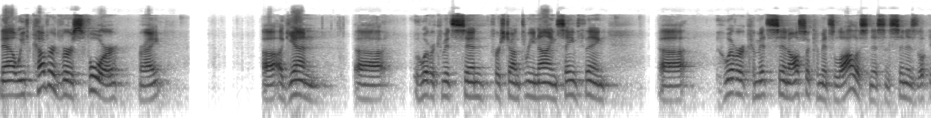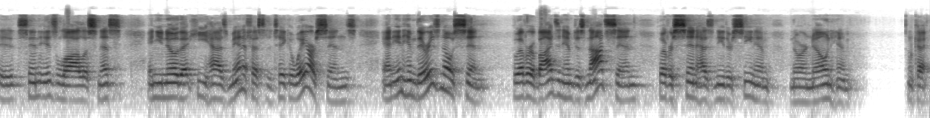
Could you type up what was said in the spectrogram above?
Now we've covered verse 4, right? Uh, again, uh, whoever commits sin, 1 John 3 9, same thing. Uh, whoever commits sin also commits lawlessness, and sin is, sin is lawlessness. And you know that he has manifested to take away our sins, and in him there is no sin. Whoever abides in him does not sin. Whoever sin has neither seen him nor known him. Okay.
